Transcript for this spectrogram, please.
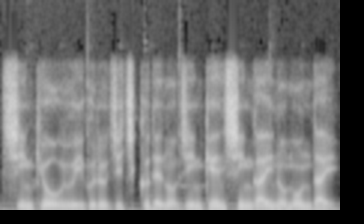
新疆ウイグル自治区での人権侵害の問題、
